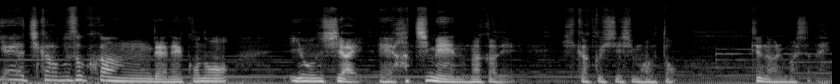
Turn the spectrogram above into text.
やや力不足感だよね。この4試合、えー、8名の中で比較してしまうと。っていうのありましたね。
